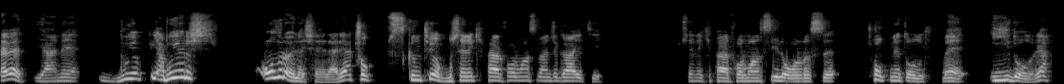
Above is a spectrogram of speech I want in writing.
Evet yani bu ya bu yarış olur öyle şeyler ya. Çok sıkıntı yok. Bu seneki performansı bence gayet iyi. Seneki performansıyla orası çok net olur ve iyi de olur. Ya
